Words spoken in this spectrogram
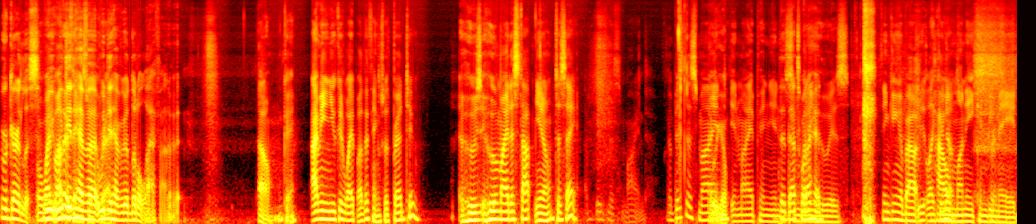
Regardless, Or we, we did have a we did have a good little laugh out of it. Oh, okay. I mean, you could wipe other things with bread too. Who's who am I to stop? You know, to say. A business mind. A business mind, in my opinion, Th- that's what I had. who is thinking about Like, who how knows? money can be made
